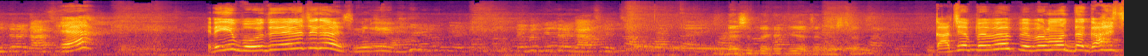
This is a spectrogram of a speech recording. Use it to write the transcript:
ভিতরে গাছ হ্যাঁ এটা কি বৌদি হয়ে গেছে গাছ নাকি পেঁপের ভিতরে গাছ হয়েছে বেশি পেকে গিয়েছে নিশ্চয় গাছে পেঁপে পেঁপের মধ্যে গাছ।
